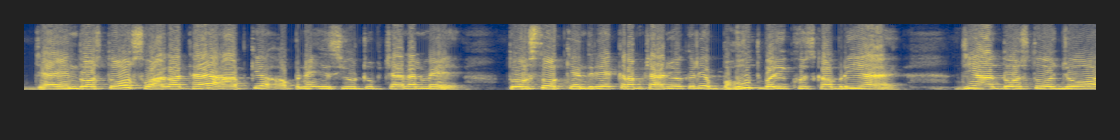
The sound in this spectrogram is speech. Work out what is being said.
जय हिंद दोस्तों, स्वागत है आपके अपने इस YouTube चैनल में। दोस्तों, केंद्रीय कर्मचारियों के लिए बहुत बड़ी खुशखबरी है। जी हाँ दोस्तों, जो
